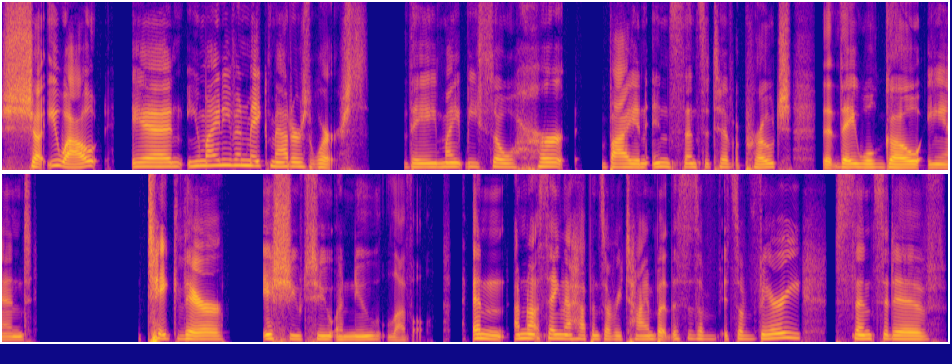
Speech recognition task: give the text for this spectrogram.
shut you out and you might even make matters worse. They might be so hurt by an insensitive approach that they will go and take their issue to a new level. And I'm not saying that happens every time, but this is a it's a very sensitive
